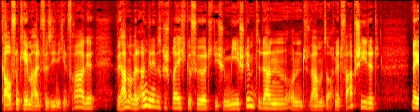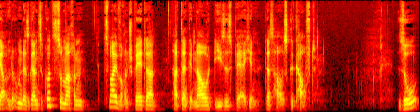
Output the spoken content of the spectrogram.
kaufen käme halt für sie nicht in Frage. Wir haben aber ein angenehmes Gespräch geführt, die Chemie stimmte dann und wir haben uns auch nett verabschiedet. Naja, und um das Ganze kurz zu machen, zwei Wochen später hat dann genau dieses Pärchen das Haus gekauft. So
